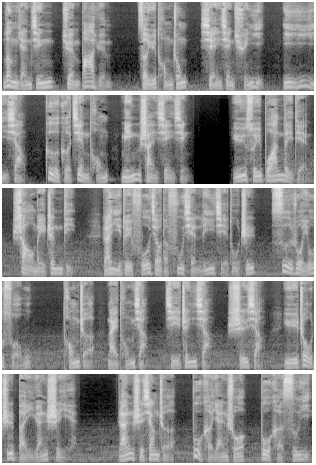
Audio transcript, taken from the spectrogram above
楞严经卷八云，则于同中显现群异，一一异象，个个见同，明善现行。余虽不安内典，少昧真谛，然以对佛教的肤浅理解度之，似若有所悟。同者，乃同相，即真相、实相、宇宙之本源是也。然是相者不可言说，不可思议，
